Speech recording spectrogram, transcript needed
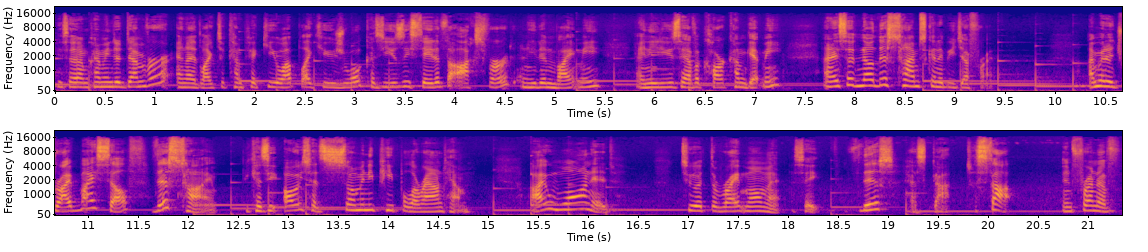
He said, I'm coming to Denver and I'd like to come pick you up like usual because he usually stayed at the Oxford and he'd invite me and he'd usually have a car come get me. And I said, No, this time's going to be different. I'm going to drive myself this time because he always had so many people around him. I wanted to, at the right moment, say, This has got to stop in front of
